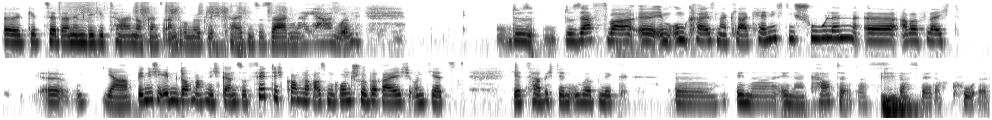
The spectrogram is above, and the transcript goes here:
äh, gibt's ja dann im Digitalen noch ganz andere Möglichkeiten zu sagen, na ja, du, du sagst zwar äh, im Umkreis, na klar kenne ich die Schulen, äh, aber vielleicht äh, ja, bin ich eben doch noch nicht ganz so fit. Ich komme noch aus dem Grundschulbereich und jetzt, jetzt habe ich den Überblick äh, in, einer, in einer Karte. Das, mhm. das wäre doch cool.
